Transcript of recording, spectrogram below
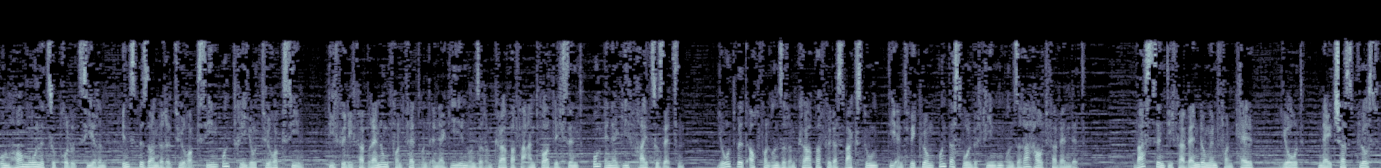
um Hormone zu produzieren, insbesondere Thyroxin und Triothyroxin, die für die Verbrennung von Fett und Energie in unserem Körper verantwortlich sind, um Energie freizusetzen. Jod wird auch von unserem Körper für das Wachstum, die Entwicklung und das Wohlbefinden unserer Haut verwendet. Was sind die Verwendungen von Kelp, Jod, Nature's Plus?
